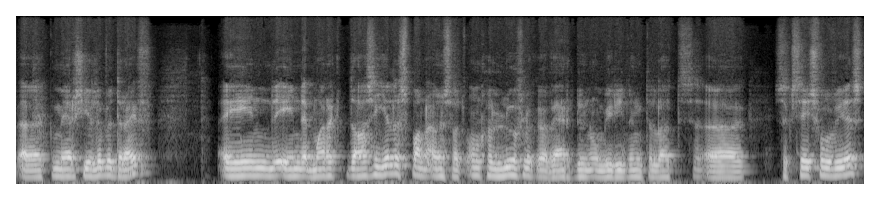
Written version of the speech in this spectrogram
uh, kommersiële bedryf en en maar ek daar's 'n hele span ouens wat ongelooflike werk doen om hierdie ding te laat uh suksesvol wees.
